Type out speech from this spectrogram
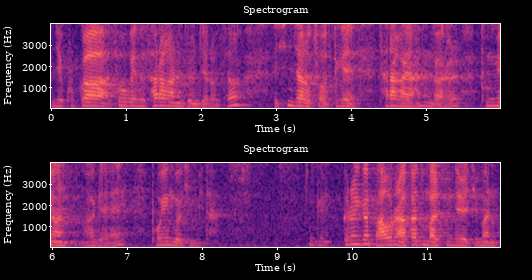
이제 국가 속에서 살아가는 존재로서 신자로서 어떻게 살아가야 하는가를 분명하게 보인 것입니다. 그러니까, 그러니까 바울은 아까도 말씀드렸지만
